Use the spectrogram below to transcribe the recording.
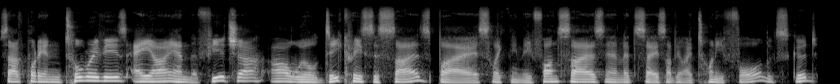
So I've put in tool reviews, AI, and the future. I will decrease the size by selecting the font size and let's say something like 24 looks good.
